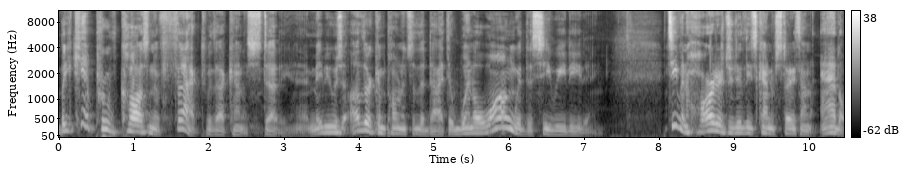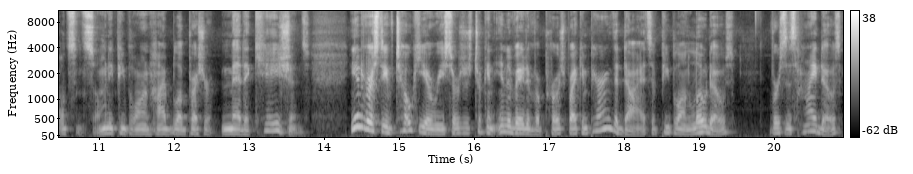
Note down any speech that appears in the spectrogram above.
But you can't prove cause and effect with that kind of study. Uh, maybe it was other components of the diet that went along with the seaweed eating. It's even harder to do these kind of studies on adults, and so many people are on high blood pressure medications. University of Tokyo researchers took an innovative approach by comparing the diets of people on low dose versus high dose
